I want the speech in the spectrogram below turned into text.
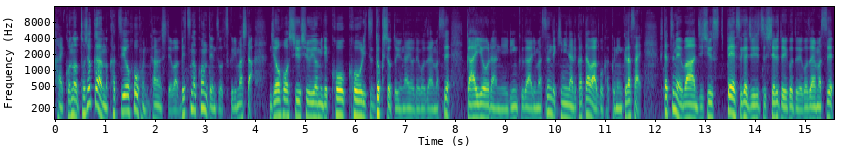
はい、この図書館の活用方法に関しては別のコンテンツを作りました。情報収集読みで高効率読書という内容でございます。概要欄にリンクがありますんで気になる方はご確認ください。二つ目は自習スペースが充実しているということでございます。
